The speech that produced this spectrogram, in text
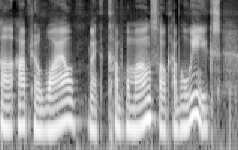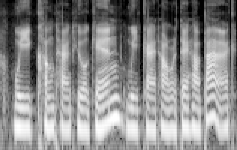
uh, after a while, like a couple months or couple weeks, we contact you again. We get our data back.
